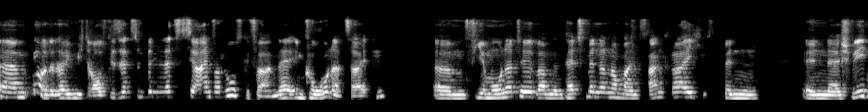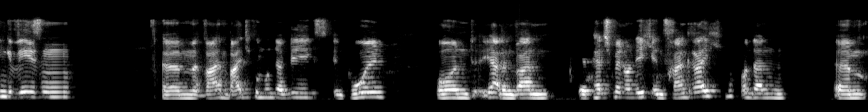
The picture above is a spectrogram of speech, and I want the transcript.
Ähm, ja, und dann habe ich mich draufgesetzt und bin letztes Jahr einfach losgefahren, ne, in Corona-Zeiten. Ähm, vier Monate, war mit dem Patchman dann nochmal in Frankreich. Ich bin in äh, Schweden gewesen, ähm, war im Baltikum unterwegs, in Polen. Und ja, dann waren der Patchman und ich in Frankreich. Und dann ähm,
